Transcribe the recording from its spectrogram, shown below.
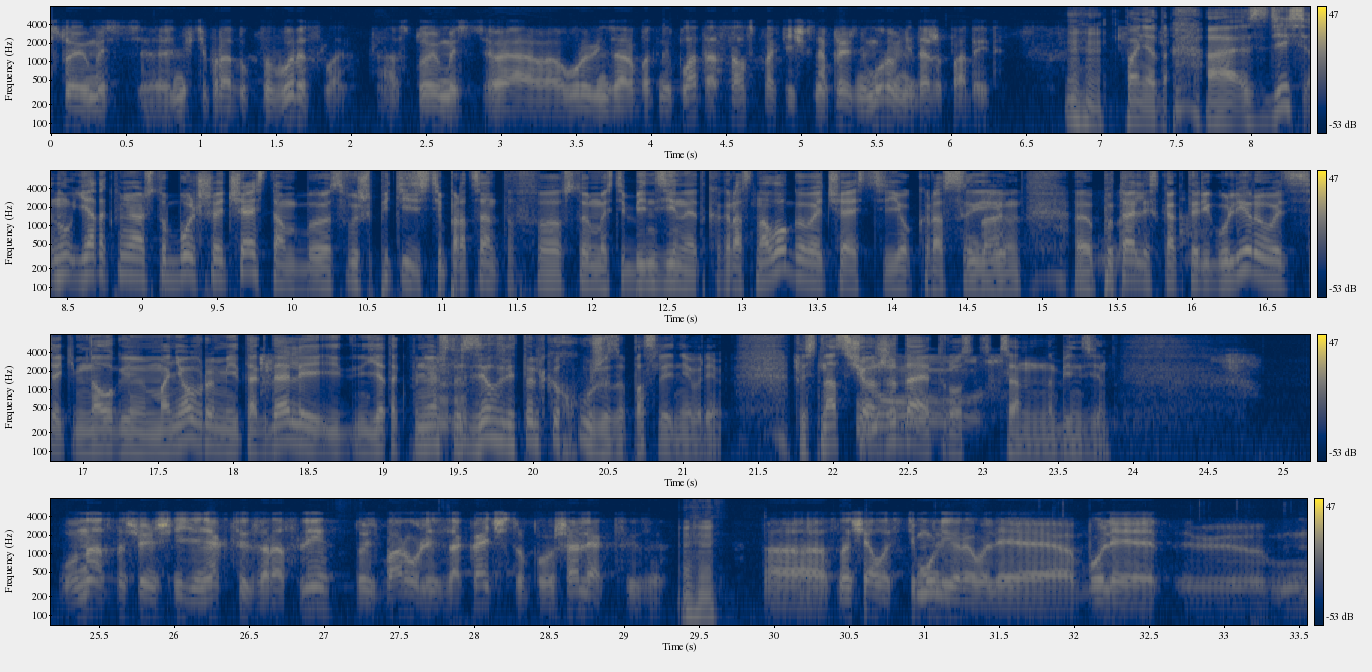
стоимость э, нефтепродуктов выросла, а стоимость, а уровень заработной платы остался практически на прежнем уровне, даже падает. Угу, понятно. А здесь, ну, я так понимаю, что большая часть, там, свыше 50% э, стоимости бензина, это как раз налоговая часть, ее как раз да. и э, пытались как-то регулировать всякими налоговыми маневрами и так далее, и я так понимаю, что сделали только хуже за последнее время. То есть нас еще ну... ожидает рост цен на бензин. У нас на сегодняшний день акцизы росли, то есть боролись за качество, повышали акцизы. Угу. Сначала стимулировали более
